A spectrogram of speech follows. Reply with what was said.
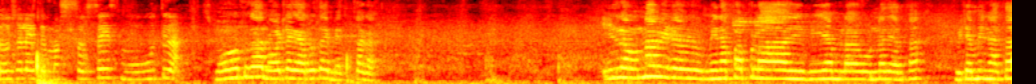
దోశలు అయితే మస్తు వస్తాయి స్మూత్గా. స్మూత్గా నోట్లో కరుగుతాయి మెత్తగా. ఇలా ఉన్న మినపప్పుల ఈ బియ్యంలో ఉన్నది అంతా విటమిన్ అంతా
